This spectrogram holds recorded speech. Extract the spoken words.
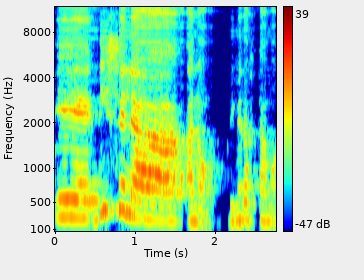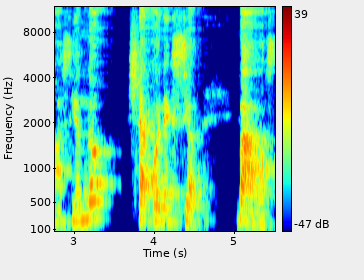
Eh, dice la... Ah, no, primero estamos haciendo la conexión. Vamos,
